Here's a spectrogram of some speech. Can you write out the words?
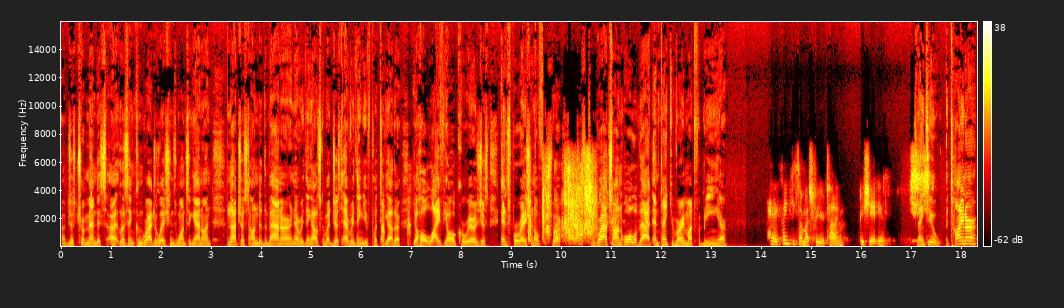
Uh, just tremendous. Uh, listen, congratulations once again on not just under the banner and everything else, but just everything you've put together. Your whole life, your whole career is just inspirational for sure. Just congrats on all of that, and thank you very much for being here. Hey, thank you so much for your time. Appreciate you. Thank you. Tyner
